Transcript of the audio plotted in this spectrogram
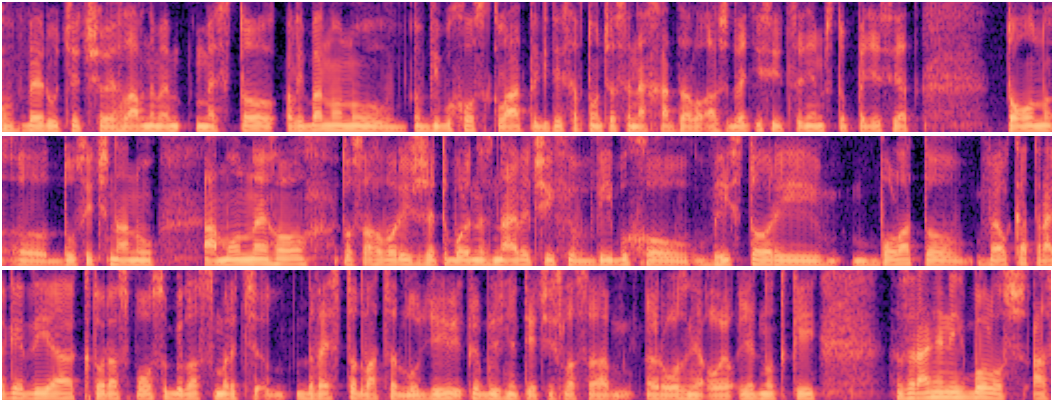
v Berute, čo je hlavné mesto Libanonu, vybuchol sklad, kde sa v tom čase nachádzalo až 2750 tón e, dusičnanu amonného. To sa hovorí, že to bol jeden z najväčších výbuchov v histórii. Bola to veľká tragédia, ktorá spôsobila smrť 220 ľudí. Približne tie čísla sa rôzne o jednotky. Zranených bolo až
